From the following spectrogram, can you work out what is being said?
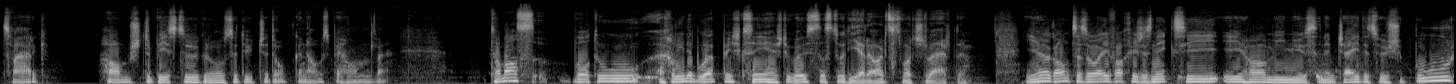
Zwerghamster bis zur grossen deutschen Docken ausbehandeln. Thomas, wo du ein kleiner Bub bist, hast du gewusst, dass du Tierarzt werden willst? Ja, ganz so einfach ist es nicht. Ich habe mich entscheiden zwischen Bauer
